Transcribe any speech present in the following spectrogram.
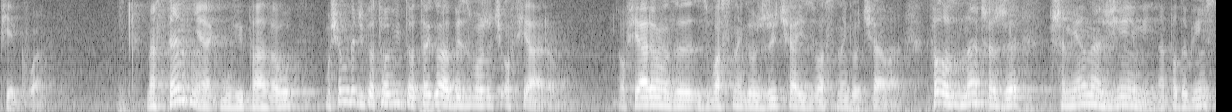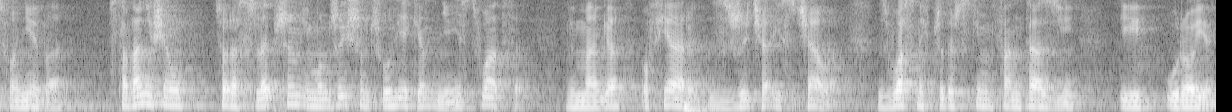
piekła. Następnie, jak mówi Paweł, musimy być gotowi do tego, aby złożyć ofiarę. Ofiarę z, z własnego życia i z własnego ciała. To oznacza, że przemiana ziemi na podobieństwo nieba, stawanie się coraz lepszym i mądrzejszym człowiekiem nie jest łatwe. Wymaga ofiary z życia i z ciała, z własnych przede wszystkim fantazji i urojeń,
